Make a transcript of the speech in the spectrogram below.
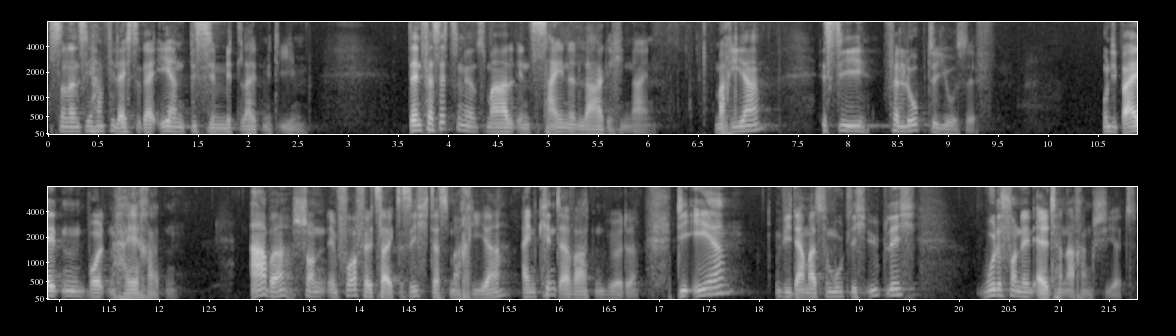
sondern sie haben vielleicht sogar eher ein bisschen Mitleid mit ihm. Denn versetzen wir uns mal in seine Lage hinein. Maria ist die Verlobte Josef. Und die beiden wollten heiraten. Aber schon im Vorfeld zeigte sich, dass Maria ein Kind erwarten würde. Die Ehe, wie damals vermutlich üblich, wurde von den Eltern arrangiert.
